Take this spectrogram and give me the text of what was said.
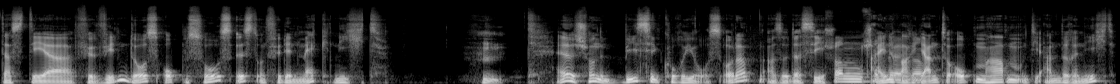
dass der für Windows Open Source ist und für den Mac nicht. Hm. Ja, das ist schon ein bisschen kurios, oder? Also, dass sie schon, schon eine Variante open haben und die andere nicht.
